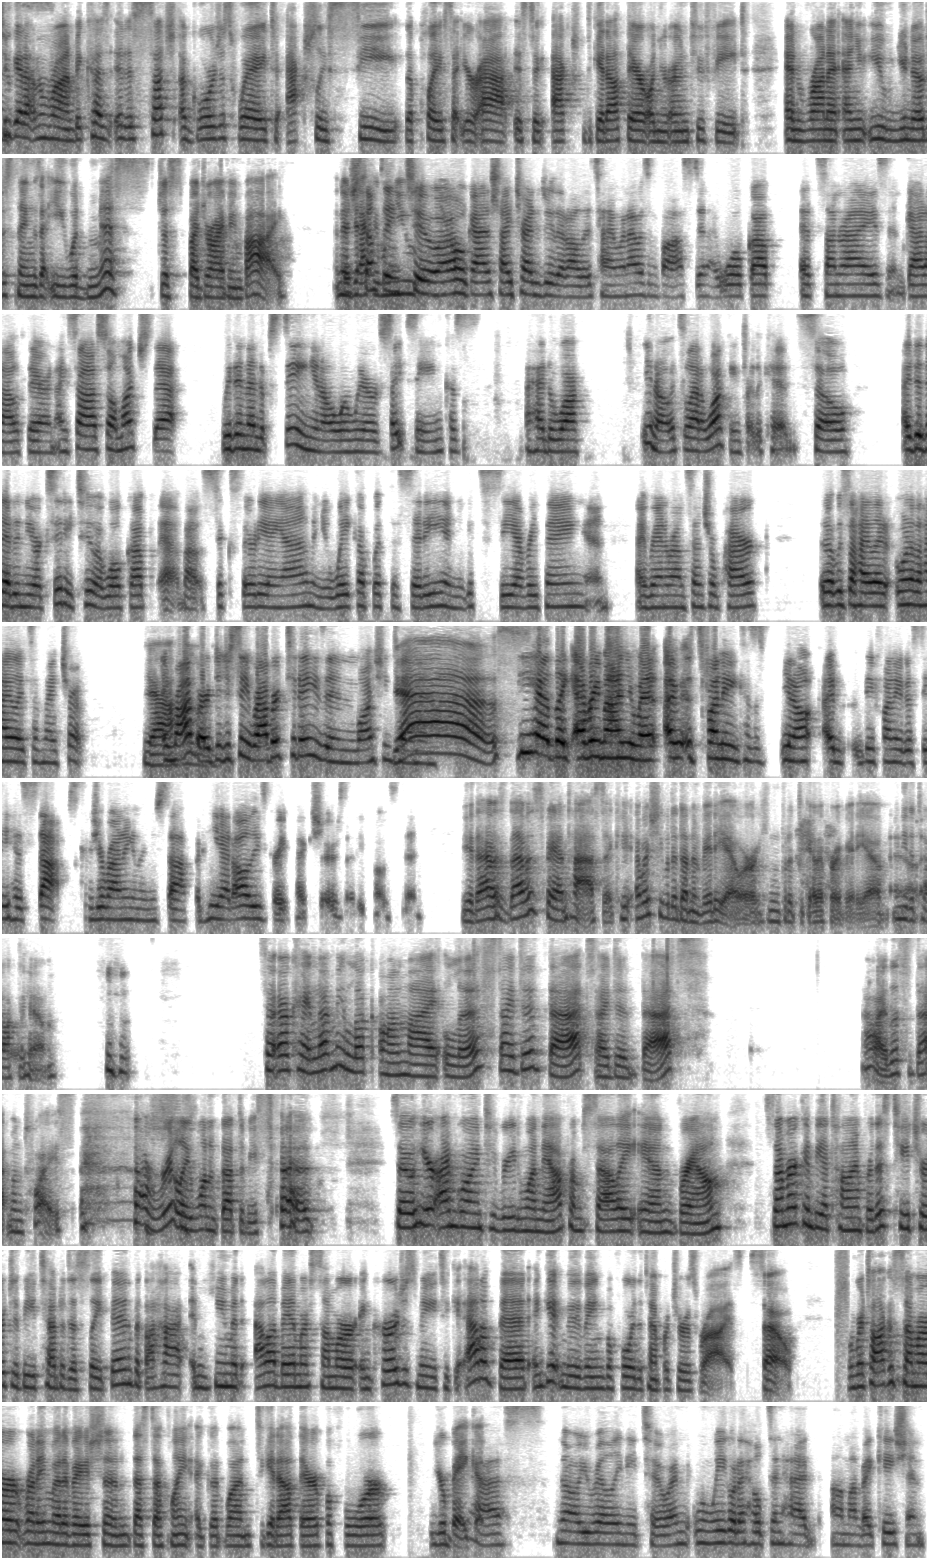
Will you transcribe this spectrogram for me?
to get out and run because it is such a gorgeous way to actually see the place that you're at is to actually to get out there on your own two feet and run it and you you, you notice things that you would miss just by driving by. Know, There's Jackey, something you- too. Oh gosh, I try to do that all the time. When I was in Boston, I woke up at sunrise and got out there, and I saw so much that we didn't end up seeing. You know, when we were sightseeing, because I had to walk. You know, it's a lot of walking for the kids. So I did that in New York City too. I woke up at about 6:30 a.m. and you wake up with the city and you get to see everything. And I ran around Central Park. That was the highlight. One of the highlights of my trip. yeah. And Robert, did you see Robert today? He's in Washington. Yes. he had like every monument. I, it's funny because you know it'd be funny to see his stops because you're running and then you stop. But he had all these great pictures that he posted. Yeah, that was that was fantastic. He, I wish he would have done a video, or he can put it together for a video. I need to talk to him. so okay, let me look on my list. I did that. I did that. Oh, I listed that one twice. I really wanted that to be said. So here I'm going to read one now from Sally Ann Brown. Summer can be a time for this teacher to be tempted to sleep in, but the hot and humid Alabama summer encourages me to get out of bed and get moving before the temperatures rise. So, when we're talking summer running motivation, that's definitely a good one to get out there before you're baking. Yes, no, you really need to. And when we go to Hilton Head um, on vacation,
